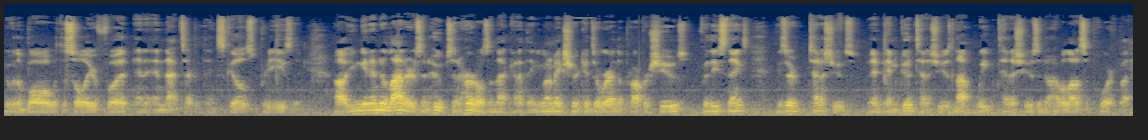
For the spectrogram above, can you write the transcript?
moving the ball with the sole of your foot, and, and that type of thing. Skills pretty easily. Uh, you can get into ladders and hoops and hurdles and that kind of thing. You want to make sure kids are wearing the proper shoes for these things. These are tennis shoes and, and good tennis shoes, not weak tennis shoes that don't have a lot of support, but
